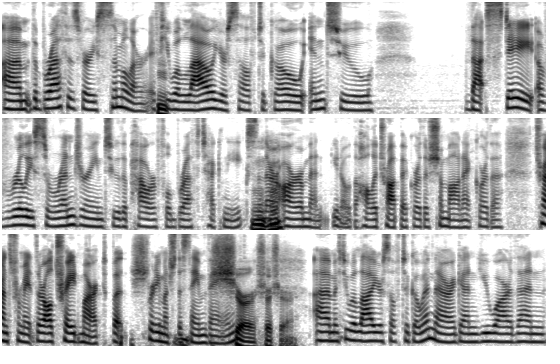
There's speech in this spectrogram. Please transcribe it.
Um, the breath is very similar. If mm. you allow yourself to go into that state of really surrendering to the powerful breath techniques mm-hmm. and there mm-hmm. are you know the holotropic or the shamanic or the transformate they're all trademarked but pretty much the same vein sure sure sure um, if you allow yourself to go in there again you are then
